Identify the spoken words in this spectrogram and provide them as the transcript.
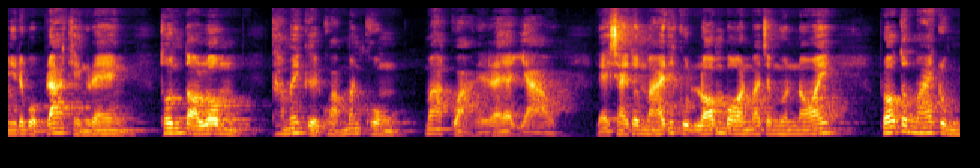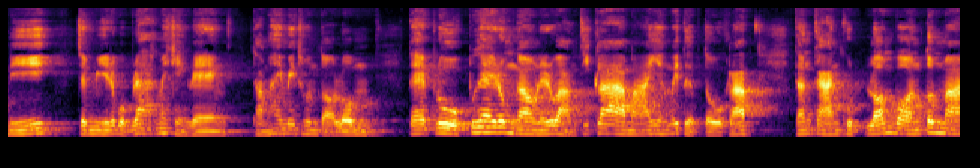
มีระบบรากแข็งแรง ทนต่อลมทำให้เกิดความมั่นคงมากกว่าในระยะยาว และใช้ต้นไม้ที่ขุดล้อมบอนมาจำนวนน้อย เพราะต้นไม้กลุ่มนี้จะมีระบบรากไม่แข็งแรงทำให้ไม่ทนต่อลม แต่ปลูกเพื่อให้ร่มเงาในระหว่างที่กล้าไม้ยังไม่เติบโตครับ ทั้งการขุดล้อมบอนต้นไม้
